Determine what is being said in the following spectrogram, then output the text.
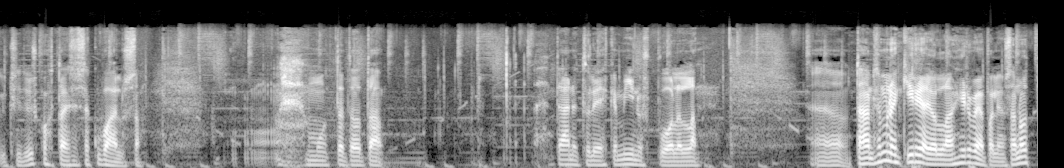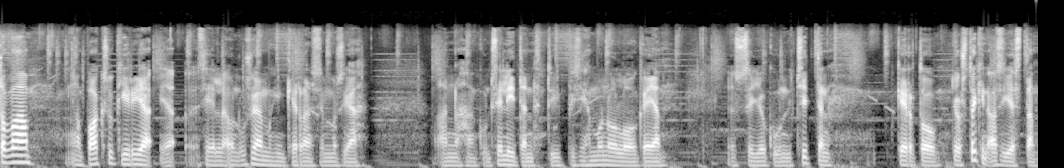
yksityiskohtaisessa kuvailussa. Mutta tota, tämä nyt oli ehkä miinuspuolella. Tämä on semmoinen kirja, jolla on hirveän paljon sanottavaa. On paksu kirja ja siellä on useammankin kerran semmoisia Annahan kun selitän tyyppisiä monologeja – jossa joku nyt sitten kertoo jostakin asiasta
